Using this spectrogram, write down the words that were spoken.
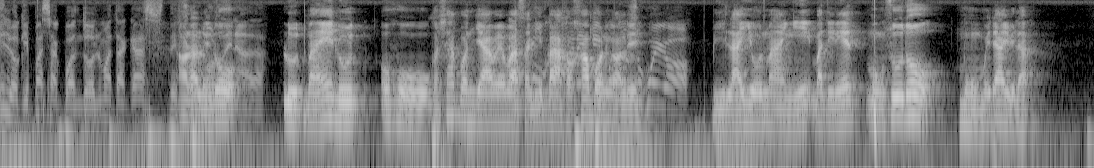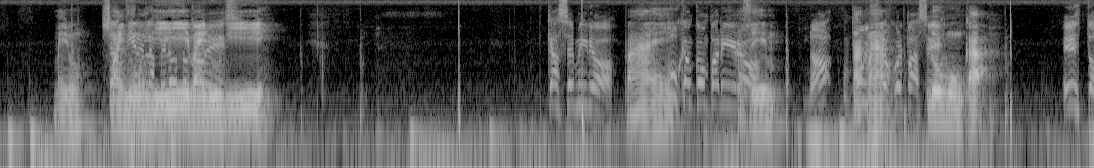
Es lo que pasa cuando no atacás de Ahora forma Luis Lo- ordenada. หลุดไหมหลุด โอ้โห กระชากบอลยาวไปว่าซาลิบาเขาเข้าบอลก่อนเลย Su juego. บีไลท์โยนมาอย่างนี้มาร์ติเนสมงสู้โดมงไม่ได้อยู่แล้ว ไม่ดูไม่ดูดี ไม่ดูดี Casemiro. ไป Busca un คา compañero. ซิม No, ตัก muy มา flojo el pase. โดมงกลับ Esto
